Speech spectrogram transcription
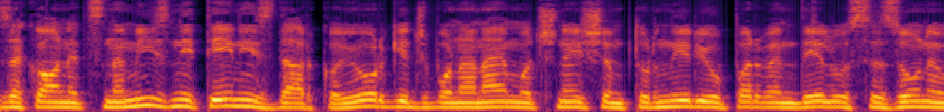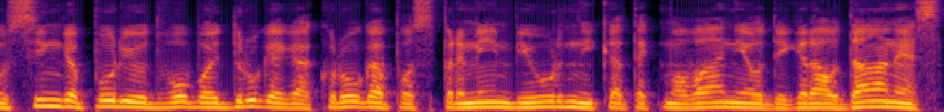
Za konec na mizni tenis Darko Jorgič bo na najmočnejšem turnirju v prvem delu sezone v Singapurju dvoboj drugega kroga po spremembi urnika tekmovanja odigral danes.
